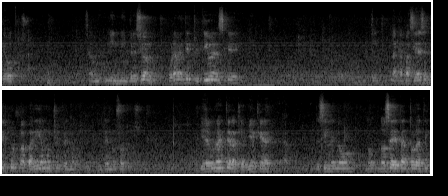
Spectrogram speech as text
que otros. O sea, mi, impresión puramente intuitiva es que la capacidad de sentir culpa varía mucho entre, entre nosotros. Y hay alguna gente a la que habría que decirle no, no, no sé de tanto látigo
